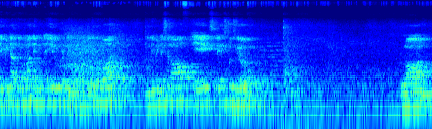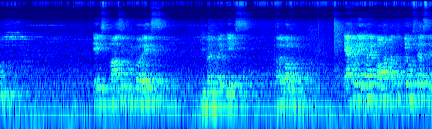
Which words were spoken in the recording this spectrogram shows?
লিমিটটা দিব না লিমিটটা এর উপরে দিব e to limitation of x tends to 0 ln x plus e to power x divide by x তাহলে বলো, এখন এখানে পাওয়ারটা তো কি অবস্থায় আছে?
